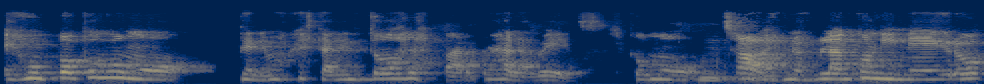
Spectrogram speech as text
es un poco como tenemos que estar en todas las partes a la vez. Es como, ¿sabes? No es blanco ni negro,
